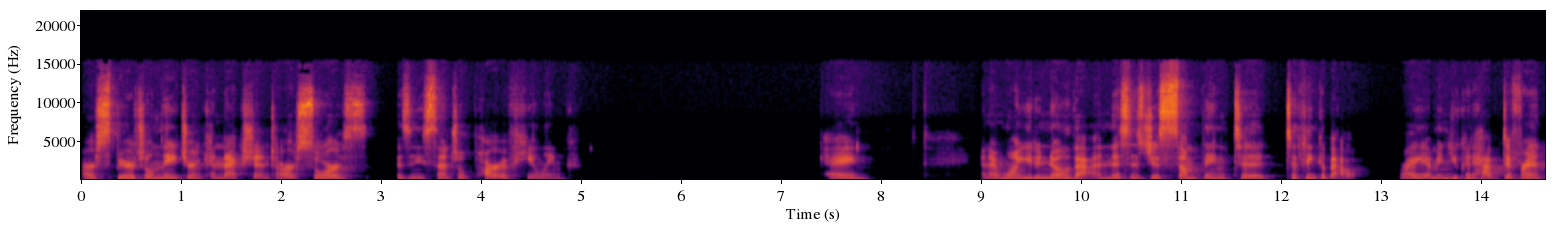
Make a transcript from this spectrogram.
Our spiritual nature and connection to our source is an essential part of healing. Okay? And I want you to know that. And this is just something to, to think about, right? I mean, you could have different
